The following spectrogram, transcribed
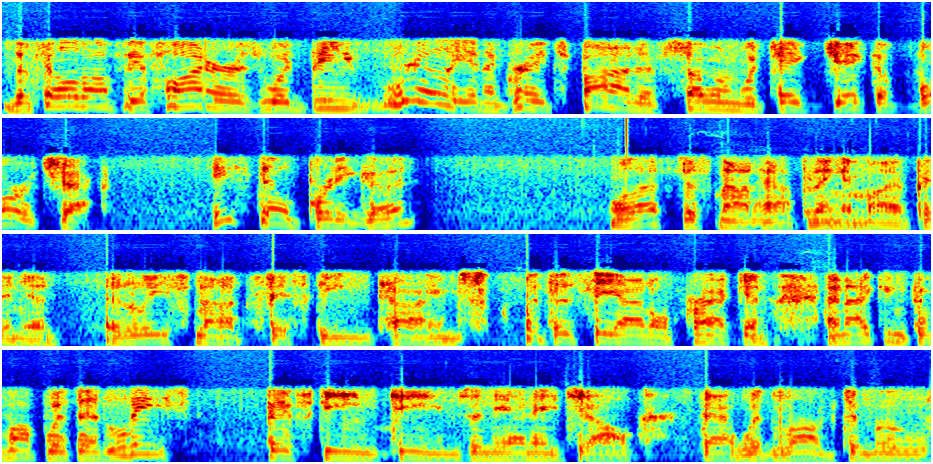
the Philadelphia Flyers would be really in a great spot if someone would take Jakub Voracek. He's still pretty good. Well, that's just not happening, in my opinion. At least not 15 times with the Seattle Kraken. And I can come up with at least 15 teams in the NHL that would love to move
